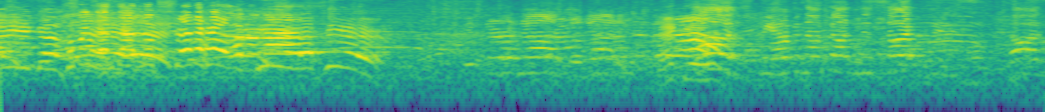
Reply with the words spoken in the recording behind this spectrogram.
There you go. Can we get that look straight ahead, Up Little here. Nas? Up here. Thank you. we haven't not gotten this side, please. Nas,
